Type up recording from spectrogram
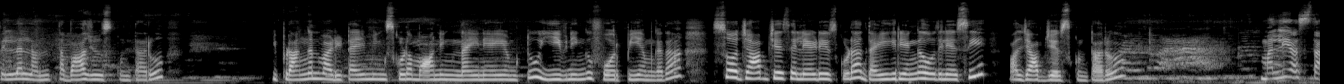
పిల్లల్ని అంత బాగా చూసుకుంటారు. ఇప్పుడు అంగన్వాడీ టైమింగ్స్ కూడా morning nine AM to evening four PM కదా. సో జాబ్ చేసే లేడీస్ కూడా ధైర్యంగా వదిలేసి వాళ్ళు జాబ్ చేసుకుంటారు. మళ్ళీ వస్తా.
